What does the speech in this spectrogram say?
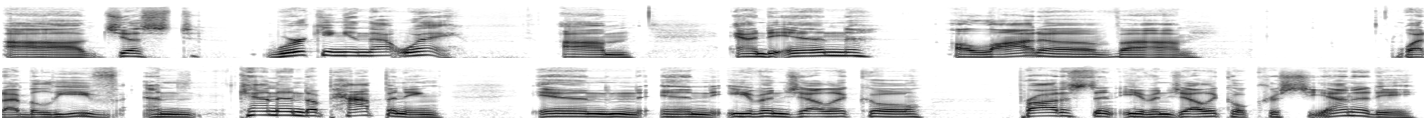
uh, just working in that way. Um, and in a lot of um, what I believe and can end up happening in, in evangelical, Protestant evangelical Christianity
